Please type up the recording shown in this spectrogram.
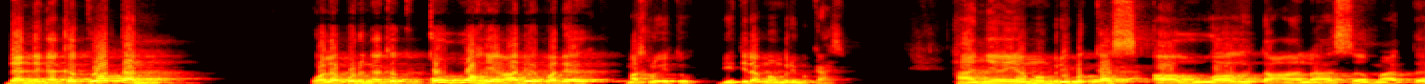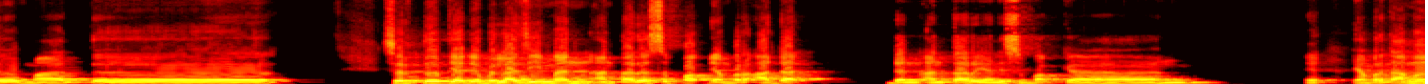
Dan dengan kekuatan walaupun dengan kekuah yang ada pada makhluk itu, dia tidak memberi bekas. Hanya yang memberi bekas Allah Taala semata-mata. Serta tiada berlaziman antara sebab yang beradat dan antara yang disebabkan. Eh, yang pertama,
